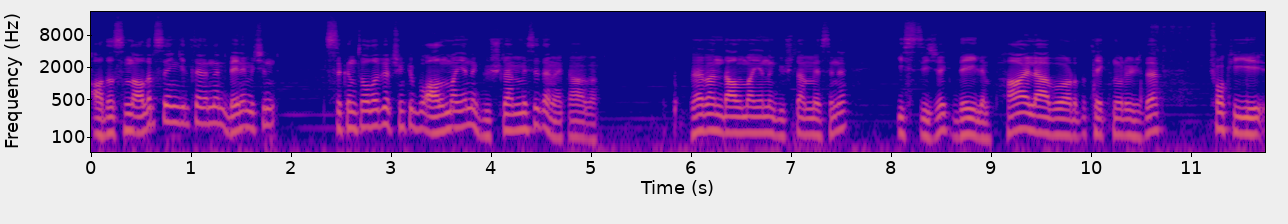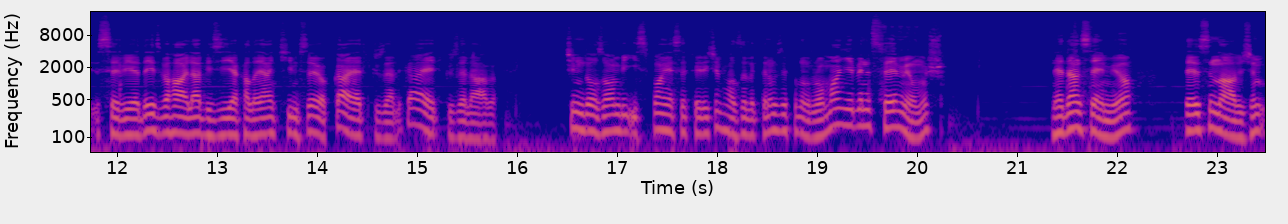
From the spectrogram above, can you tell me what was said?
adasını alırsa İngiltere'nin benim için sıkıntı olabilir. Çünkü bu Almanya'nın güçlenmesi demek abi. Ve ben de Almanya'nın güçlenmesini isteyecek değilim. Hala bu arada teknolojide çok iyi seviyedeyiz ve hala bizi yakalayan kimse yok. Gayet güzel, gayet güzel abi. Şimdi o zaman bir İspanya seferi için hazırlıklarımız yapalım. Romanya beni sevmiyormuş. Neden sevmiyor? Sevsin abicim.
